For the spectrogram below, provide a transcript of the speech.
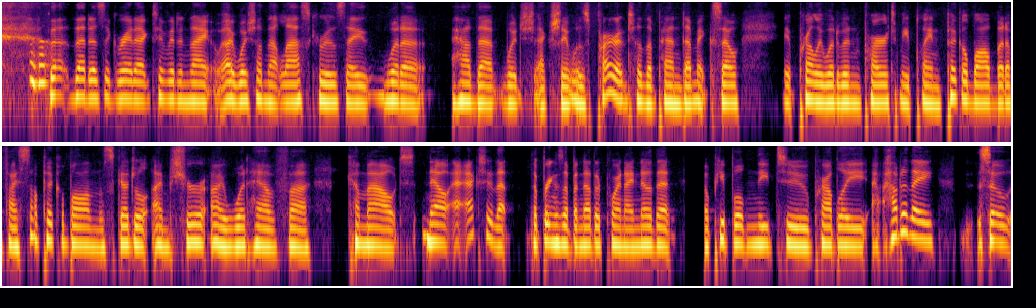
that that is a great activity. And I, I wish on that last cruise they would have had that, which actually was prior to the pandemic. So it probably would have been prior to me playing pickleball. But if I saw pickleball on the schedule, I'm sure I would have uh, come out. Now, actually, that that brings up another point. I know that you know, people need to probably. How do they? So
